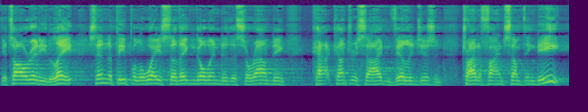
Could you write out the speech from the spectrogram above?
It's already late. Send the people away so they can go into the surrounding countryside and villages and try to find something to eat.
